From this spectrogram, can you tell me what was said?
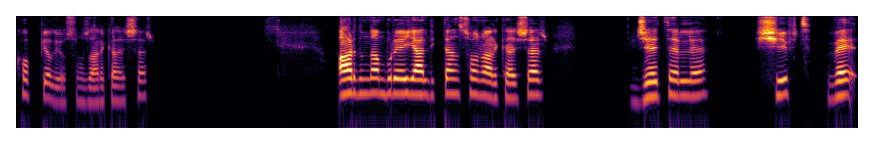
kopyalıyorsunuz arkadaşlar. Ardından buraya geldikten sonra arkadaşlar CTRL, Shift ve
